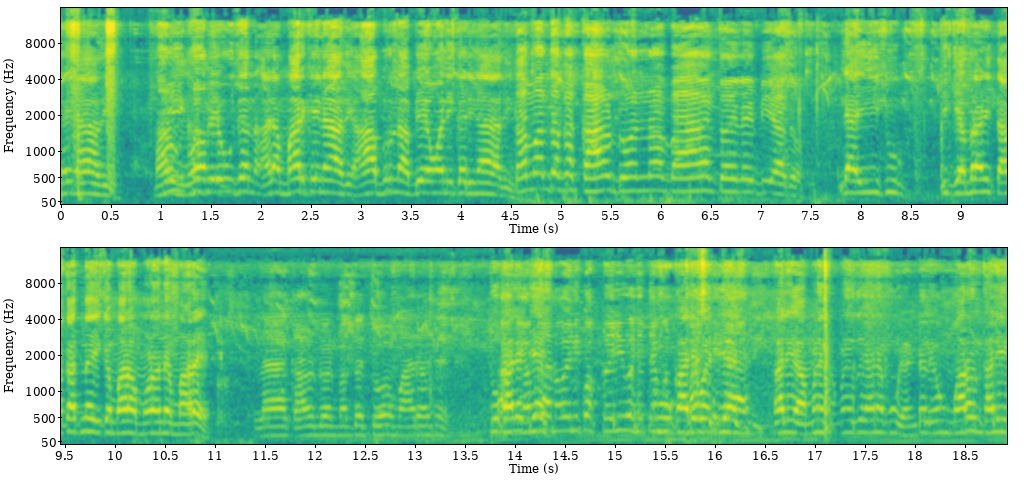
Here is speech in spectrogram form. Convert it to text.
ખાઈ ના હતી મારું નામ એવું છે ને અરે માર ખાઈ ના હતી આબરૂ ના બે વાની કરી ના હતી તમને તો કે કાળું ડોન નો બાવે તોય નહીં બિયાતો. એટલે ઈ શું? ઈ કેમેરાની તાકાત નહીં કે મારા મોણાને મારે. લા કાળું ડોન મને તો જો માર્યો છે. તું ખાલી આ બેસ. જમવાનું હોય ને કોક કર્યું હોય છે ખાલી હોય નાસ્તી ખાલી હમણાં હમણાં તો એને હું હેન્ડલ એવું મારું ને ખાલી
